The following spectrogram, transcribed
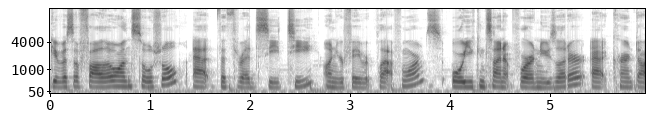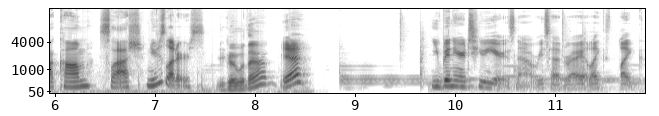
Give us a follow on social at The Thread CT on your favorite platforms, or you can sign up for our newsletter at courant.com slash newsletters. You good with that? Yeah. You've been here two years now, we said, right? Like, like,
